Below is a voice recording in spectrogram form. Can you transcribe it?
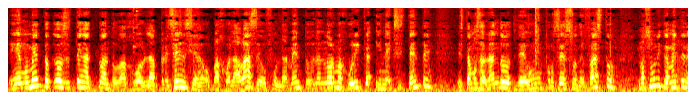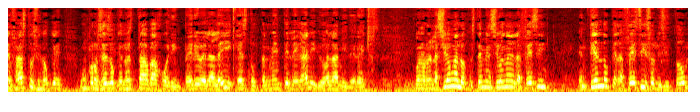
En el momento que ellos estén actuando bajo la presencia o bajo la base o fundamento de una norma jurídica inexistente, estamos hablando de un proceso nefasto, no es únicamente nefasto, sino que un proceso que no está bajo el imperio de la ley y que es totalmente ilegal y viola mis derechos. Con relación a lo que usted menciona de la FESI, Entiendo que la FESI solicitó,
